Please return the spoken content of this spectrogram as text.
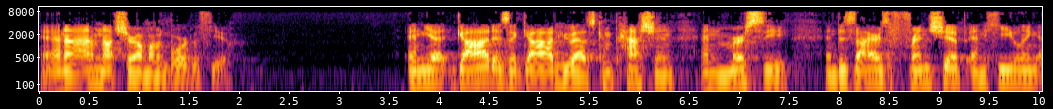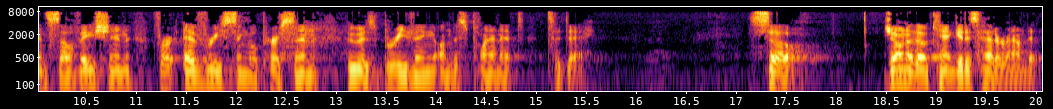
and I'm not sure I'm on board with you. And yet, God is a God who has compassion and mercy and desires friendship and healing and salvation for every single person who is breathing on this planet today. So, Jonah, though, can't get his head around it.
